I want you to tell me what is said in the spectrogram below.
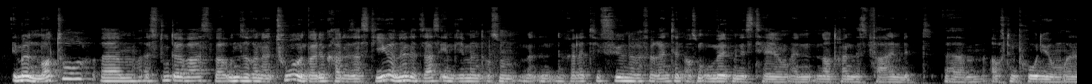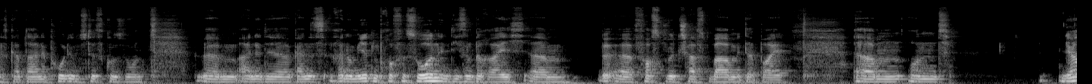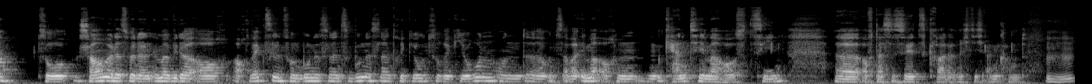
immer ein Motto, ähm, als du da warst, war unsere Natur. Und weil du gerade sagst Jäger, ne, da saß eben jemand aus dem, eine relativ führende Referentin aus dem Umweltministerium in Nordrhein-Westfalen mit ähm, auf dem Podium. Und es gab da eine Podiumsdiskussion. Ähm, eine der ganz renommierten Professoren in diesem Bereich ähm, äh, Forstwirtschaft war mit dabei. Ähm, und ja, so schauen wir, dass wir dann immer wieder auch, auch wechseln von Bundesland zu Bundesland, Region zu Region und äh, uns aber immer auch ein, ein Kernthema rausziehen, äh, auf das es jetzt gerade richtig ankommt. Mhm.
